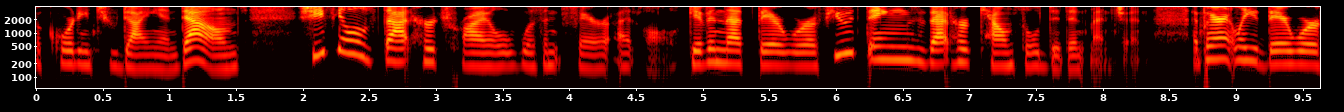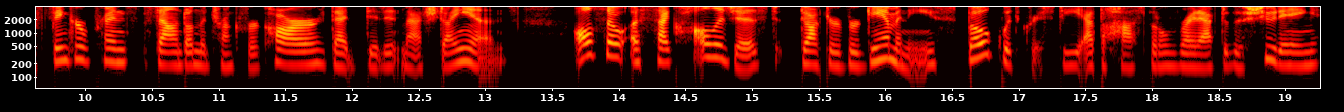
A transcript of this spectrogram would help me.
according to Diane Downs, she feels that her trial wasn't fair at all, given that there were a few things that her counsel didn't mention. Apparently, there were fingerprints found on the trunk of her car that didn't match Diane's. Also, a psychologist, Dr. Vergamini, spoke with Christie at the hospital right after the shooting,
